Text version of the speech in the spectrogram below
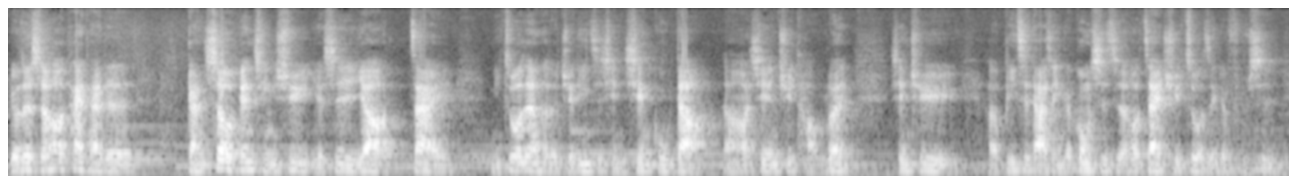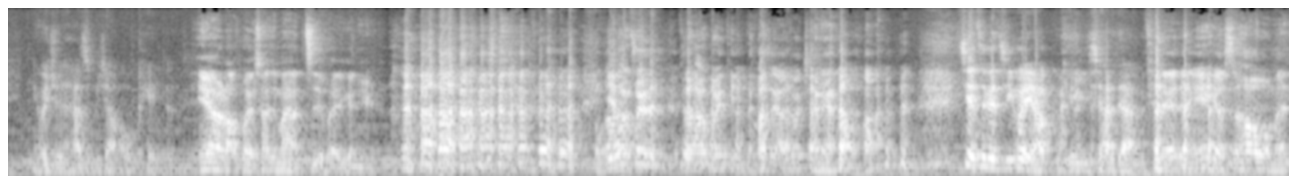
有的时候太太的感受跟情绪也是要在你做任何的决定之前先顾到，然后先去讨论，先去呃彼此达成一个共识之后再去做这个服饰。你会觉得她是比较 OK 的，因为我老婆也算是蛮有智慧的一个女人。我不知道会不会，不知道会不会听到，所以要多讲点好话。借这个机会也要鼓励一下，这样。对对，因为有时候我们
